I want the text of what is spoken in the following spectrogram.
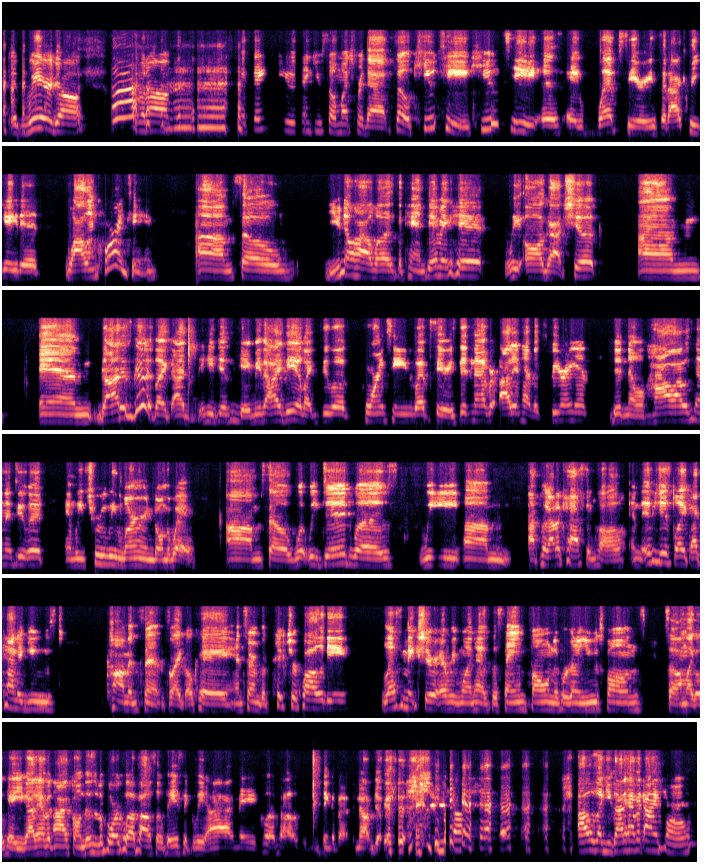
It's weird, y'all. But um, thank you, thank you so much for that. So QT, QT is a web series that I created while in quarantine. Um, so you know how it was. The pandemic hit. We all got shook. Um, and God is good. Like I, he just gave me the idea, like do a quarantine web series. Didn't ever, I didn't have experience. Didn't know how I was going to do it, and we truly learned on the way. Um, so what we did was we, um, I put out a casting call, and it was just like I kind of used common sense. Like, okay, in terms of picture quality, let's make sure everyone has the same phone if we're going to use phones. So I'm like, okay, you got to have an iPhone. This is before Clubhouse, so basically, I made Clubhouse. If you think about it, no, I'm joking. I was like, you got to have an iPhone.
